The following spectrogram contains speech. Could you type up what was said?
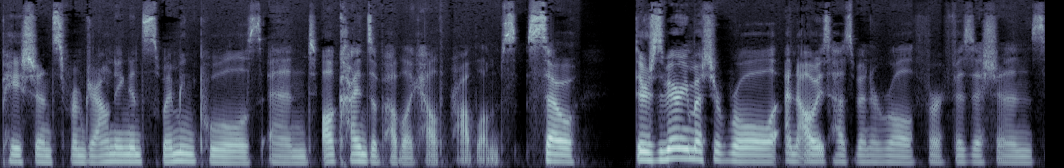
patients from drowning in swimming pools and all kinds of public health problems. So there's very much a role and always has been a role for physicians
